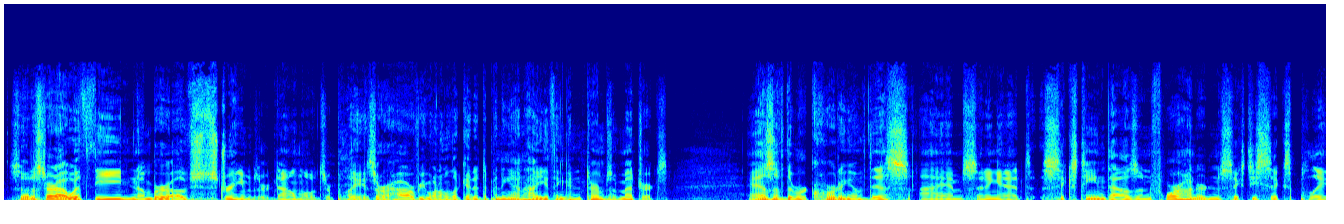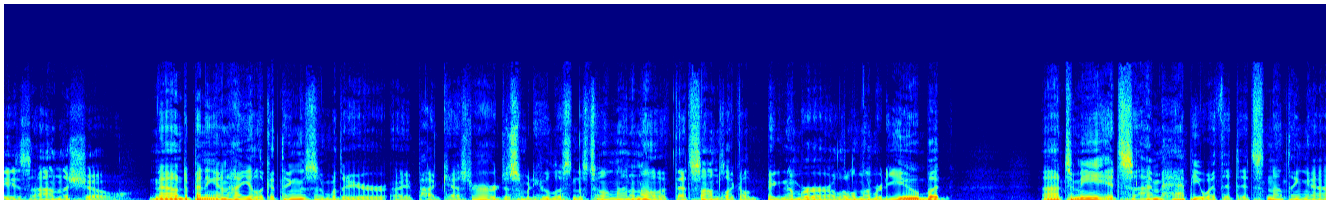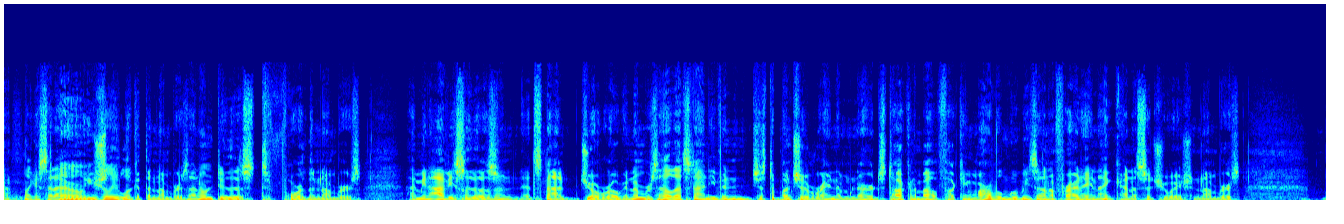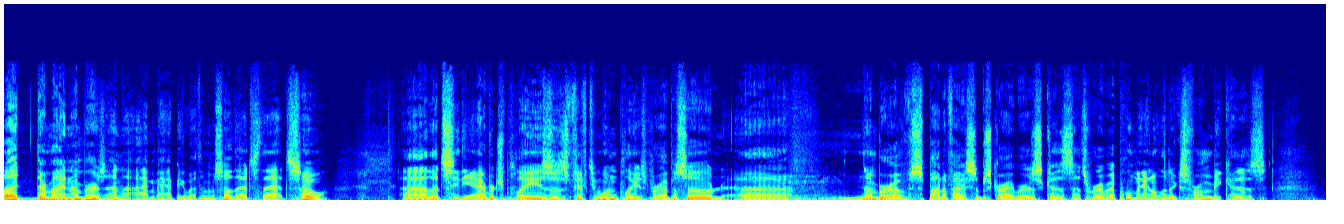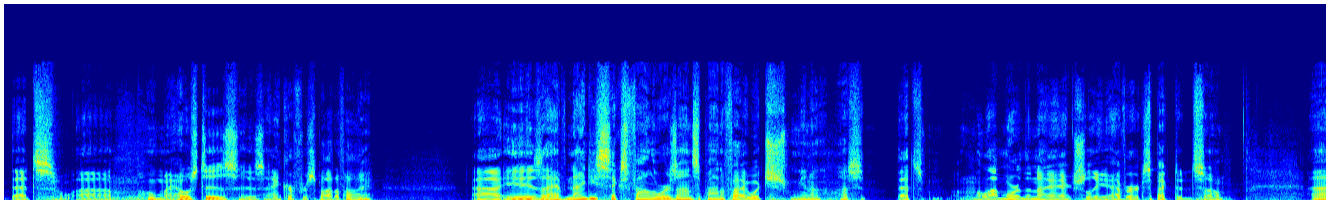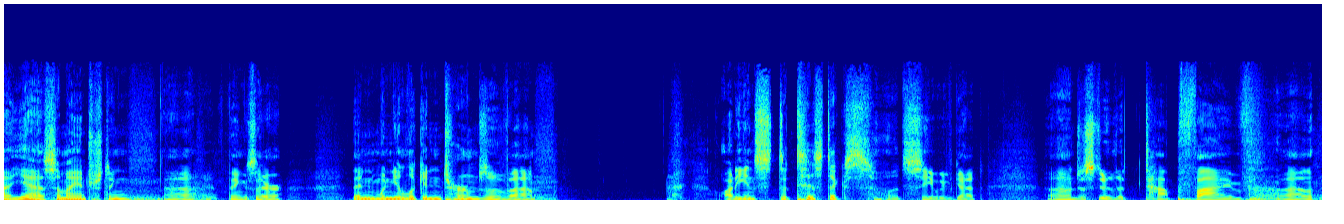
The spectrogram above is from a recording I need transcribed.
So, to start out with the number of streams or downloads or plays, or however you want to look at it, depending on how you think in terms of metrics. As of the recording of this, I am sitting at 16,466 plays on the show. Now, depending on how you look at things and whether you're a podcaster or just somebody who listens to them, I don't know if that sounds like a big number or a little number to you, but uh, to me, it's I'm happy with it. It's nothing. Uh, like I said, I don't usually look at the numbers. I don't do this for the numbers. I mean, obviously, those it's not Joe Rogan numbers. Hell, that's not even just a bunch of random nerds talking about fucking Marvel movies on a Friday night kind of situation numbers. But they're my numbers, and I'm happy with them. So that's that. So uh, let's see. The average plays is 51 plays per episode. Uh, number of Spotify subscribers, because that's where I pull my analytics from, because that's uh, who my host is, is Anchor for Spotify. Uh, is I have 96 followers on Spotify, which, you know, that's, that's a lot more than I actually ever expected. So, uh, yeah, semi interesting uh, things there. Then, when you look in terms of audience statistics, let's see, we've got, I'll just do the top five. Uh,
